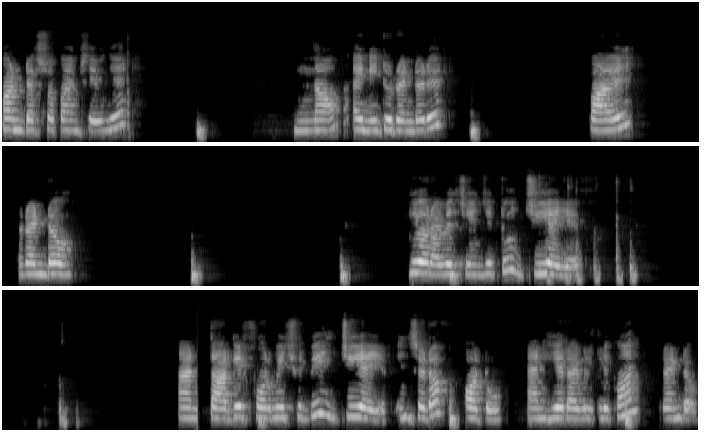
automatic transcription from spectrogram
On desktop I am saving it. Now I need to render it. File, render. Here I will change it to GIF. And target format should be GIF instead of auto. And here I will click on render.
